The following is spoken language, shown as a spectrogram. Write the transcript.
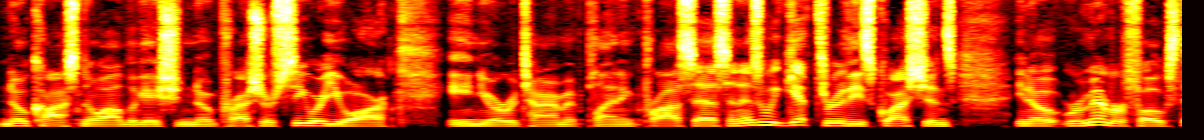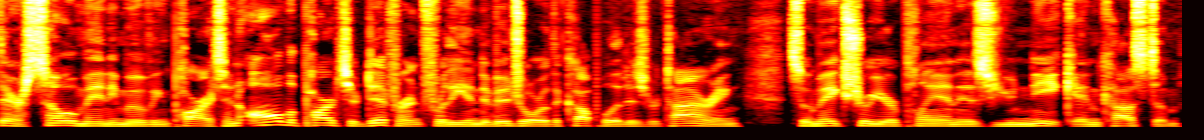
no cost, no obligation, no pressure. See where you are in your retirement planning process. And as we get through these questions, you know, remember, folks, there are so many moving parts, and all the parts are different for the individual or the couple that is retiring. So make sure your plan is unique and custom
